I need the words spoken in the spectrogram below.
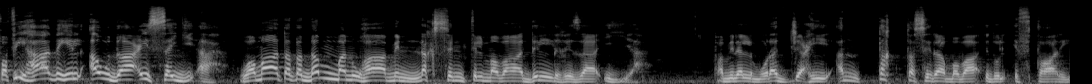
ففي هذه الأوضاع السيئة وما تتضمنها من نقص في المواد الغذائية فمن المرجح أن تقتصر موائد الإفطار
